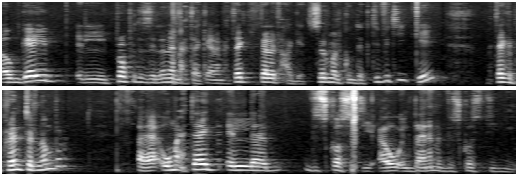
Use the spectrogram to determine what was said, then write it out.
أو جايب ال properties اللي أنا محتاجها. أنا محتاج ثلاث حاجات thermal conductivity K محتاج ال Prandtl number آه ومحتاج ال viscosity أو ال dynamic viscosity nu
